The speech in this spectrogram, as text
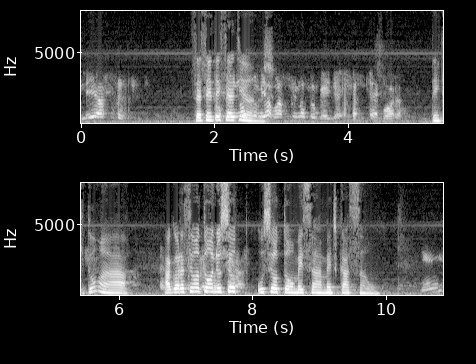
67. 67 Eu não tomei a anos. vacina também, né? Até agora. Tem que tomar. Agora, seu Antônio, o senhor, o senhor toma essa medicação? Hum?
